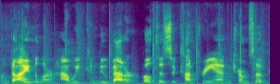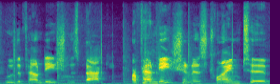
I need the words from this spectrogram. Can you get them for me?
I'm dying to learn how we can do better, both as a country and in terms of who the foundation is backing. Our foundation is trying to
